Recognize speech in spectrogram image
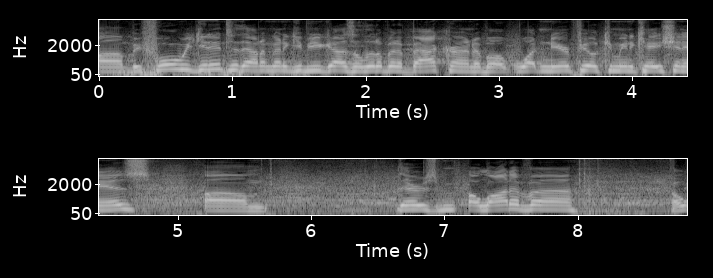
Uh, before we get into that, I'm going to give you guys a little bit of background about what Near Field Communication is. Um, there's a lot of, uh, oh,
